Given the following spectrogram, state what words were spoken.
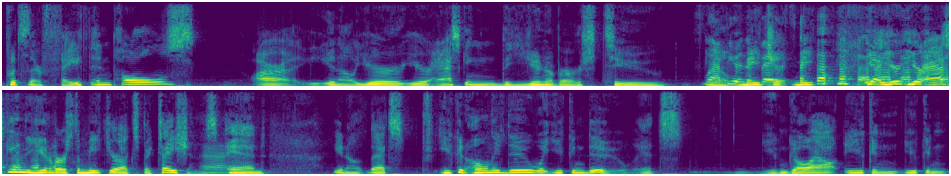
puts their faith in polls are you know you're you're asking the universe to Slap know, you in the meet face. Your, meet, yeah, you're you're asking the universe to meet your expectations, and you know that's you can only do what you can do. It's you can go out, you can you can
